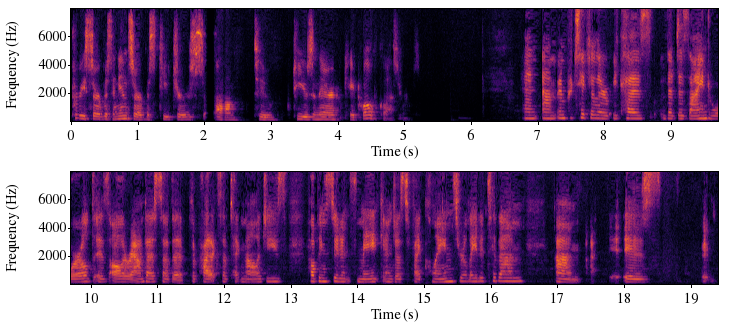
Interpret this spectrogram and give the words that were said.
pre-service and in-service teachers um, to, to use in their K-12 classrooms. And um, in particular, because the designed world is all around us, so the, the products of technologies, helping students make and justify claims related to them um, is,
